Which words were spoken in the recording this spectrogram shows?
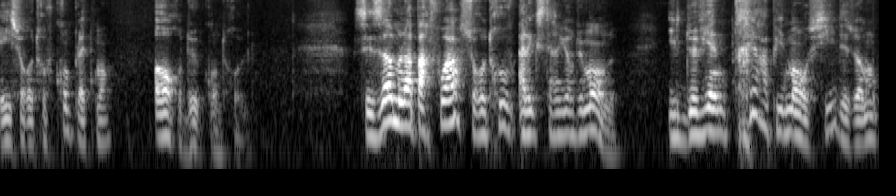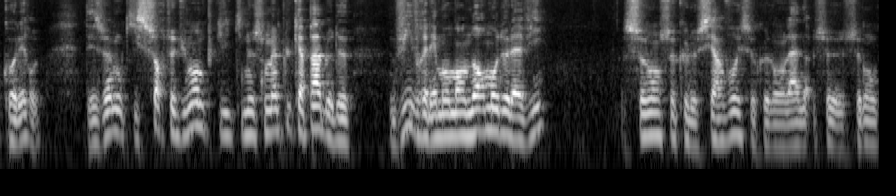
et il se retrouve complètement hors de contrôle. Ces hommes-là, parfois, se retrouvent à l'extérieur du monde. Ils deviennent très rapidement aussi des hommes coléreux, des hommes qui sortent du monde, qui, qui ne sont même plus capables de vivre les moments normaux de la vie selon ce que le cerveau et ce que, l'on, selon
